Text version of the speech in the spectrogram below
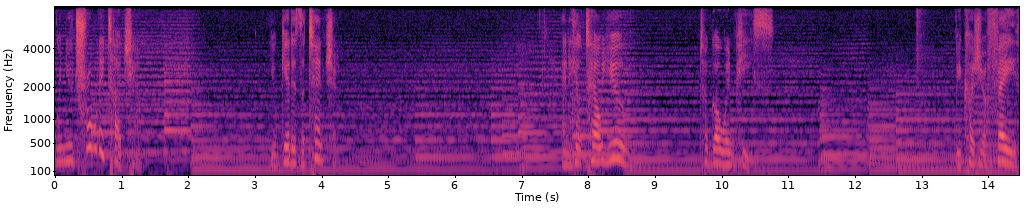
when you truly touch Him, you'll get His attention. And He'll tell you to go in peace. Because your faith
